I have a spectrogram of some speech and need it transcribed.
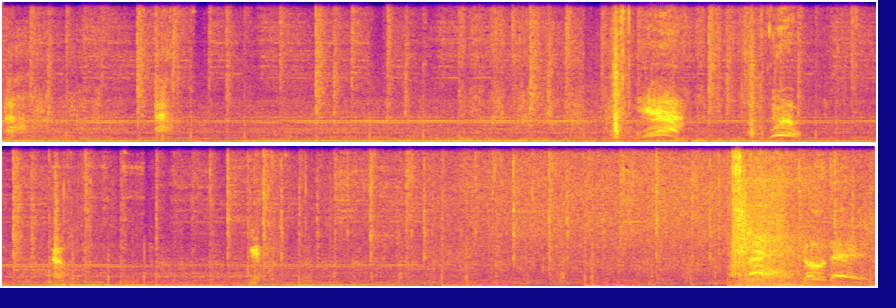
Ah. Go there!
